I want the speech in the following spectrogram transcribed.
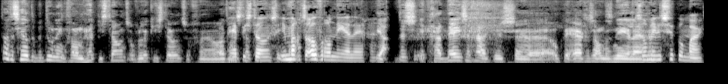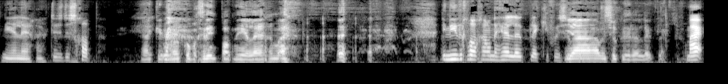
Dat is heel de bedoeling van Happy Stones of Lucky Stones of uh, wat Happy Stones. Je mag het overal neerleggen. Ja, dus ik ga deze ga ik dus uh, ook weer ergens anders neerleggen. Zal hem in de supermarkt neerleggen, tussen de schap. Ja, ik kan hem ook op een grindpad neerleggen, maar... in ieder geval gaan we een heel leuk plekje voor zoeken. Ja, we zoeken er een leuk plekje. Maar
